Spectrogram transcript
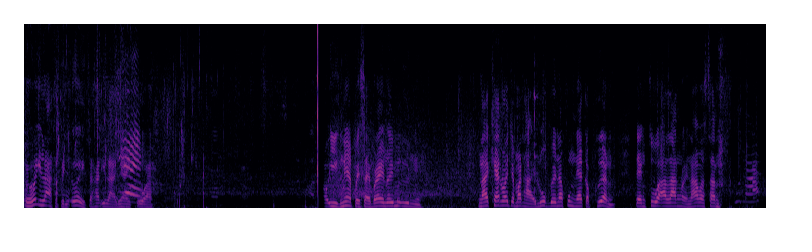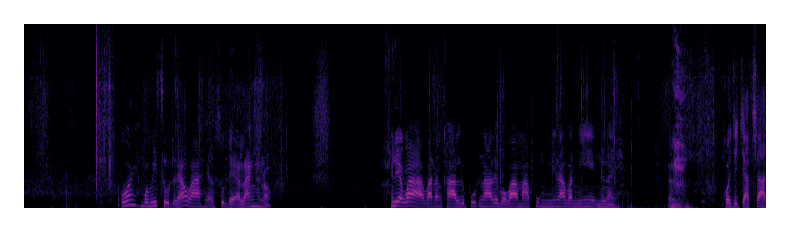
เอออีหลาก็เป็นเอ้ยแต่ฮัดอีหลาใหญ่กลัวาเอาอีกแม่ไปใส่บ่ได้เลยเมื่ออื่นนี่ นาแคทว่าจะมาถ่ายรูปด้วยนะพรุ่งนี้กับเพื่อน แต่งตัวอลังหน่อยนะวาซันโอ้ยบ่มีสุดแล้วว่ะเอาสุดแดอลังให้หน่อยเรียกว่าวันอังคารหรือพุธนะเลยบอกว่ามาพรุ่งนี้นะ วันนี้เหนื่อยกว่าจะจัดฉาก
